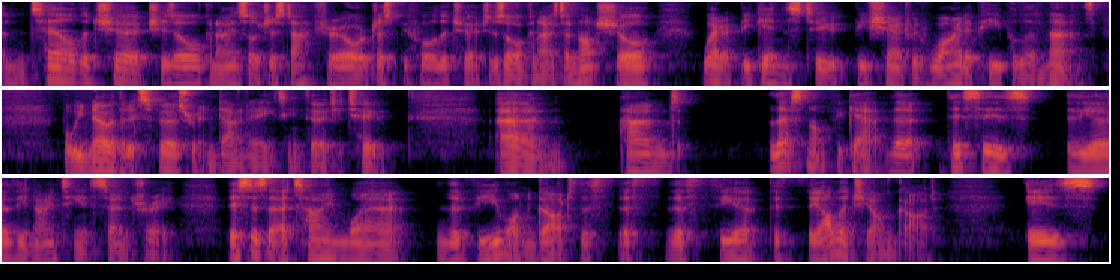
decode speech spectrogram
until the church is organized or just after or just before the church is organized. I'm not sure where it begins to be shared with wider people than that, but we know that it's first written down in 1832. Um, and let's not forget that this is the early 19th century. This is at a time where the view on God, the, the, the, the, the theology on God, is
